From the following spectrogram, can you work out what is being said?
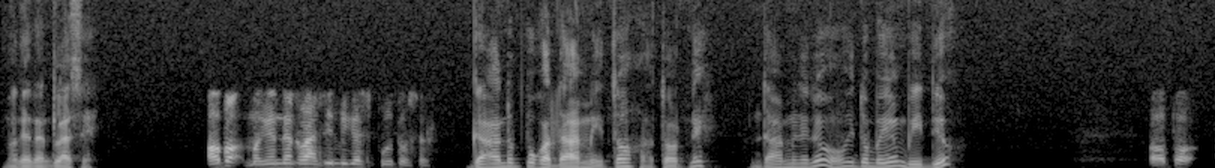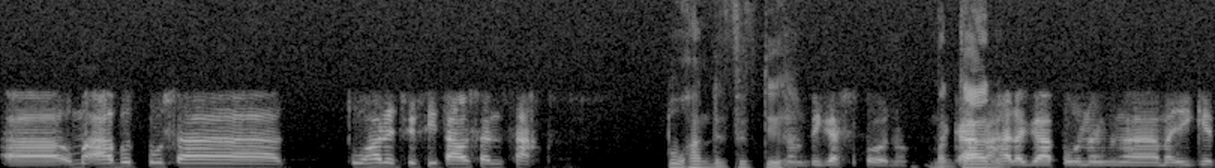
Magandang klase. Opo, magandang klase bigas po to, sir. Gaano po kadami ito, attorney? Ang dami nito. Oh. Ito ba yung video? Opo, ah, umaabot po sa 250,000 sacks 250. ng bigas po, no? Magkano? Magkakahalaga po ng ah, mahigit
